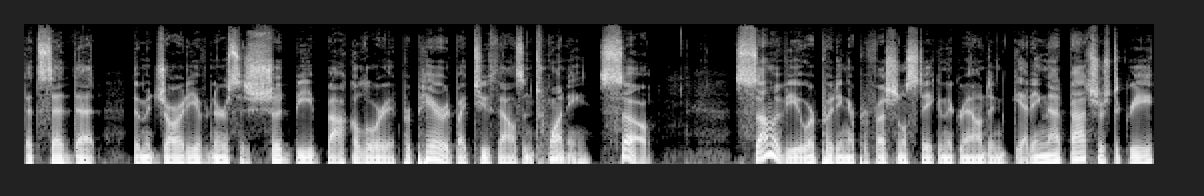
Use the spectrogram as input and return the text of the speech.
that said that the majority of nurses should be baccalaureate prepared by 2020. So, some of you are putting a professional stake in the ground and getting that bachelor's degree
